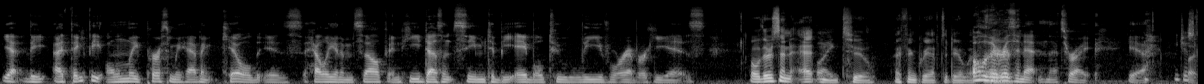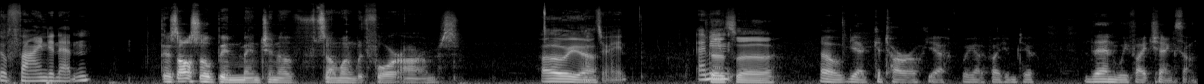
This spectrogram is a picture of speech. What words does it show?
Yeah, the I think the only person we haven't killed is Hellion himself, and he doesn't seem to be able to leave wherever he is. Oh, there's an Ettin Like- too. I think we have to deal with. Oh, there right? is an Ettin. That's right. Yeah. You just go find an Ettin. There's also been mention of someone with four arms. Oh yeah. That's right. I mean, Does uh, Oh yeah, Kataro. Yeah, we gotta fight him too. Then we fight Shang Tsung.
